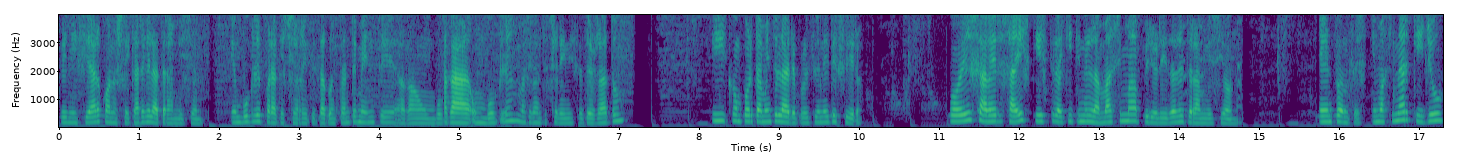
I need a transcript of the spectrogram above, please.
reiniciar cuando se cargue la transmisión. En bucle para que se repita constantemente, haga un, haga un bucle, básicamente se reinicie todo el rato y comportamiento de la reproducción, es decir, podéis saber, sabéis que este de aquí tiene la máxima prioridad de transmisión. Entonces, imaginar que yo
